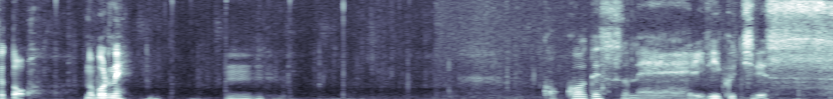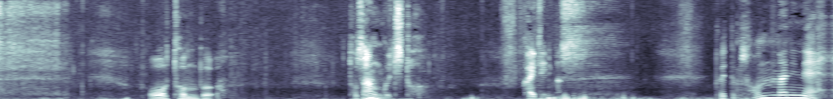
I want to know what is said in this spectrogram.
ちょっと、登るね。うん。ここですね、入り口です。大トンブ登山口と書いてあります。といってもそんなにね、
